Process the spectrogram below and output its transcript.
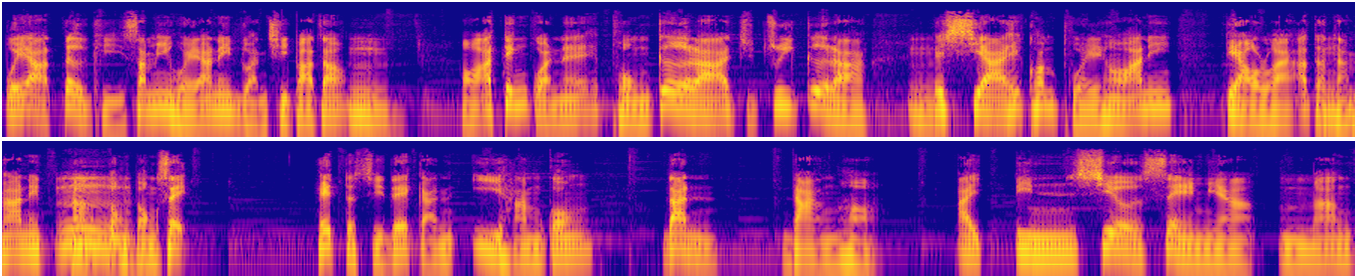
杯啊倒去，啥物货安尼乱七八糟，嗯，哦，啊，宾馆呢，捧过啦，就水果啦，嗯，迄写迄款皮吼，安尼掉落来，啊，就淡淡安尼啊，动动说。迄就是咧讲意涵讲，咱人吼爱珍惜生命，毋通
